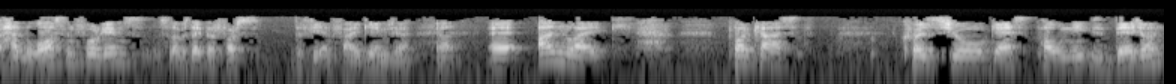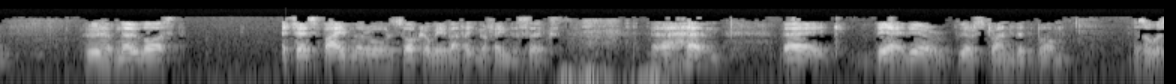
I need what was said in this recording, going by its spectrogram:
hadn't lost in four games, so that was like their first defeat in five games, yeah. Yeah. Uh, unlike podcast quiz show guest Paul Neats Daejeon, who have now lost. It says five in a row soccer away, but I think you'll find it six. Um, like, yeah, they're they're stranded at the bottom. There's always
